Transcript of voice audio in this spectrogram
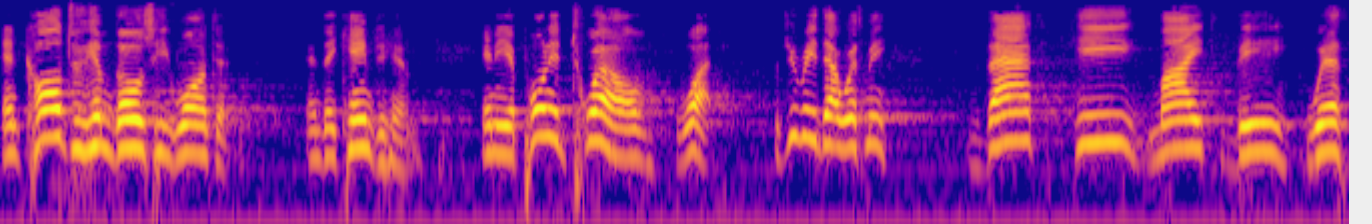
and called to him those he wanted. And they came to him. And he appointed twelve what? Would you read that with me? That he might be with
